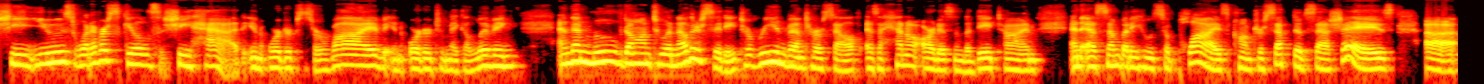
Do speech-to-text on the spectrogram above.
She used whatever skills she had in order to survive, in order to make a living, and then moved on to another city to reinvent herself as a henna artist in the daytime and as somebody who supplies contraceptive sachets uh,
